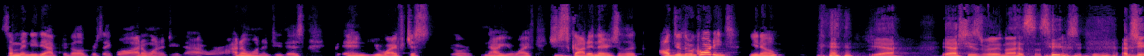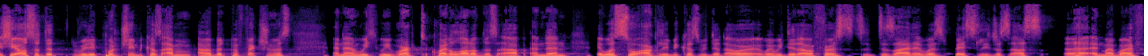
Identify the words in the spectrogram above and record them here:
some indie app developers like, well, I don't want to do that, or I don't want to do this, and your wife just or now your wife she just got in there and she's like, I'll do the recordings. You know. yeah, yeah, she's really nice. She- she- and she she also did really pushing because I'm I'm a bit perfectionist, and then we we worked quite a lot of this app, and then it was so ugly because we did our when we did our first design, it was basically just us, uh, and my wife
